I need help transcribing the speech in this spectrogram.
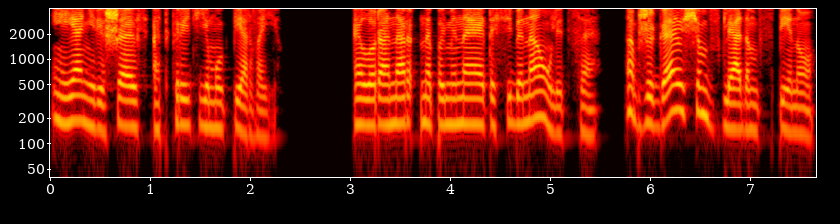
и я не решаюсь открыть ему первой. Элоранар напоминает о себе на улице, обжигающим взглядом в спину.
